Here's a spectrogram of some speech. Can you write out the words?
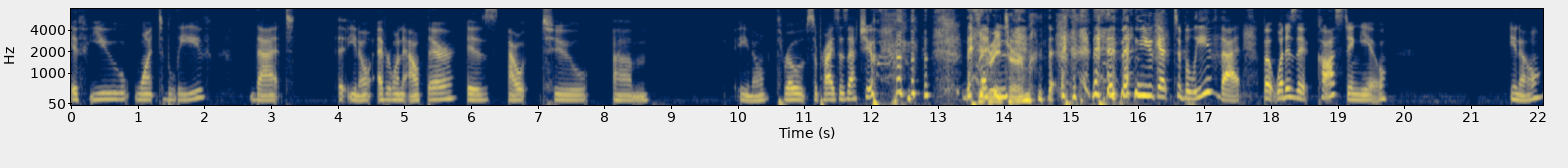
if you want to believe that, uh, you know, everyone out there is out to, um, you know, throw surprises at you. it's a great term then you get to believe that. But what is it costing you? You know,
